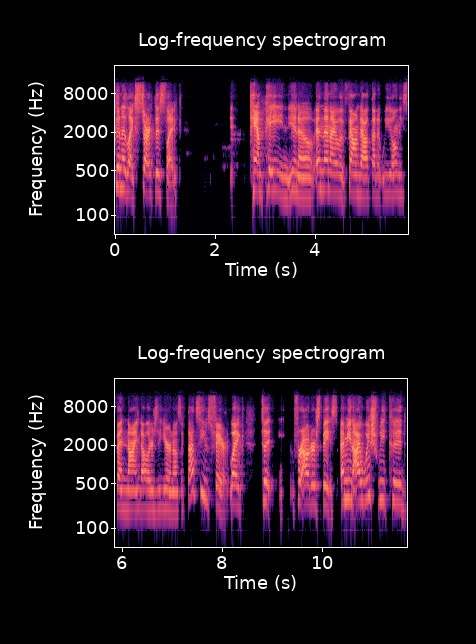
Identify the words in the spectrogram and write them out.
gonna like start this like campaign, you know. And then I found out that we only spend $9 a year. And I was like, that seems fair. Like to, for outer space. I mean, I wish we could,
